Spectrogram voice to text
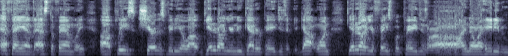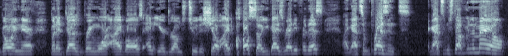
FAMS, the family. Uh, please share this video out. Get it on your new Gettr pages if you got one. Get it on your Facebook pages. Oh, I know I hate even going there, but it does bring more eyeballs and eardrums to the show. I'd also, you guys ready for this? I got some presents. I got some stuff in the mail,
